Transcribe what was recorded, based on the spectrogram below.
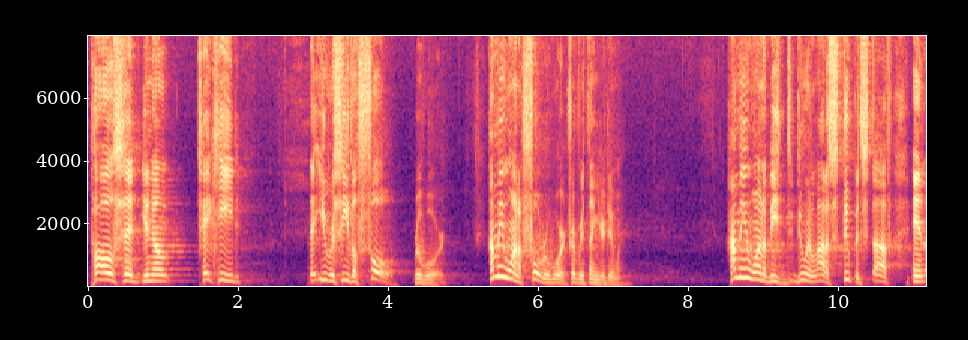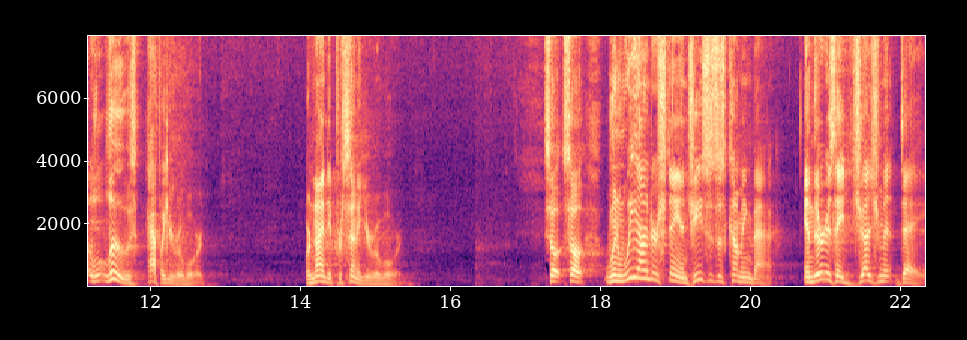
Paul said, you know, take heed that you receive a full reward. How many want a full reward for everything you're doing? How many want to be doing a lot of stupid stuff and lose half of your reward or 90% of your reward? So, so when we understand Jesus is coming back and there is a judgment day,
